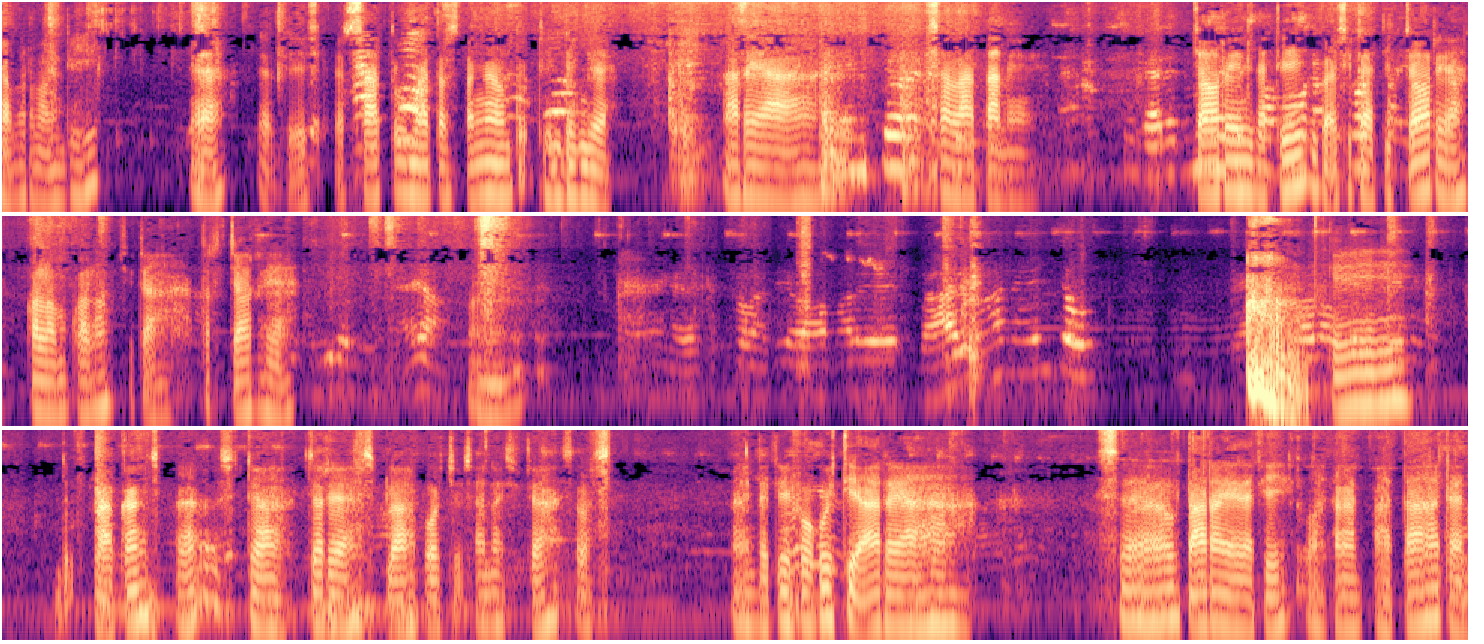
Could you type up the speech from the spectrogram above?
kamar mandi. Ya jadi sekitar satu meter setengah untuk dinding ya. Area selatan ya. Corin tadi juga sudah dicor ya. Kolom-kolom sudah tercor ya. Hmm. oke okay untuk belakang juga sudah cari ya sebelah pojok sana sudah selesai. Nah jadi fokus di area seutara ya tadi pasangan bata dan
